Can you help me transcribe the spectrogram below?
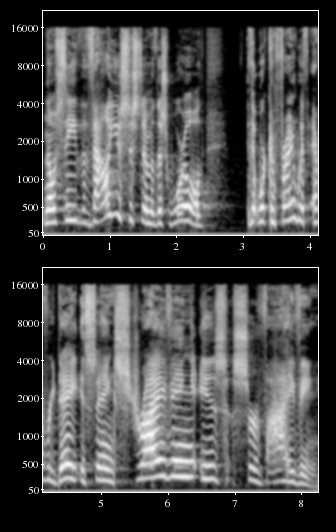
No, see, the value system of this world that we're confronted with every day is saying striving is surviving.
